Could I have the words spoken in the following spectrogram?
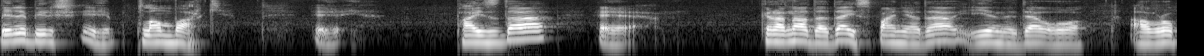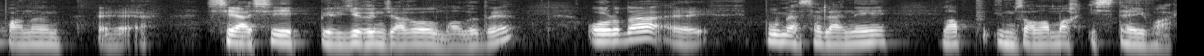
belə bir e, plan var ki, e, payızda e, Granadada, İspaniyada yenə də o Avropanın siyasi bir yığıncağı olmalıdır. Orada bu məsələni lap imzalamaq istəyi var.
